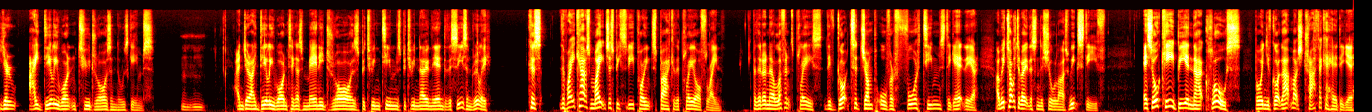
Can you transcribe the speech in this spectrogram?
You're ideally wanting two draws in those games. And you're ideally wanting as many draws between teams between now and the end of the season, really. Because the Whitecaps might just be three points back of the playoff line. but they're in 11th place. They've got to jump over four teams to get there. And we talked about this on the show last week, Steve. It's okay being that close, but when you've got that much traffic ahead of you,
